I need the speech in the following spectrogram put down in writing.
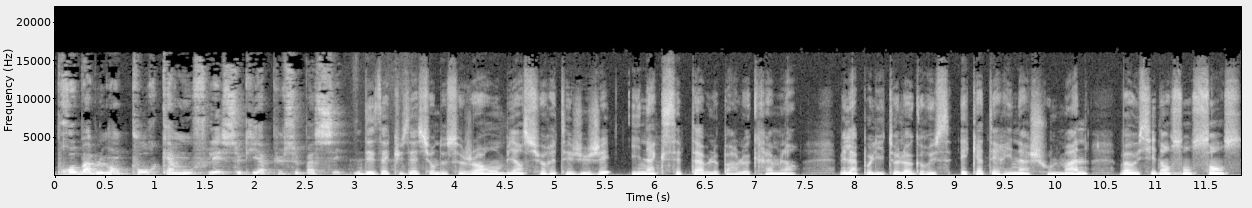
probablement pour camoufler ce qui a pu se passer. Des accusations de ce genre ont bien sûr été jugées inacceptables par le Kremlin. Mais la politologue russe Ekaterina Schulman va aussi dans son sens,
